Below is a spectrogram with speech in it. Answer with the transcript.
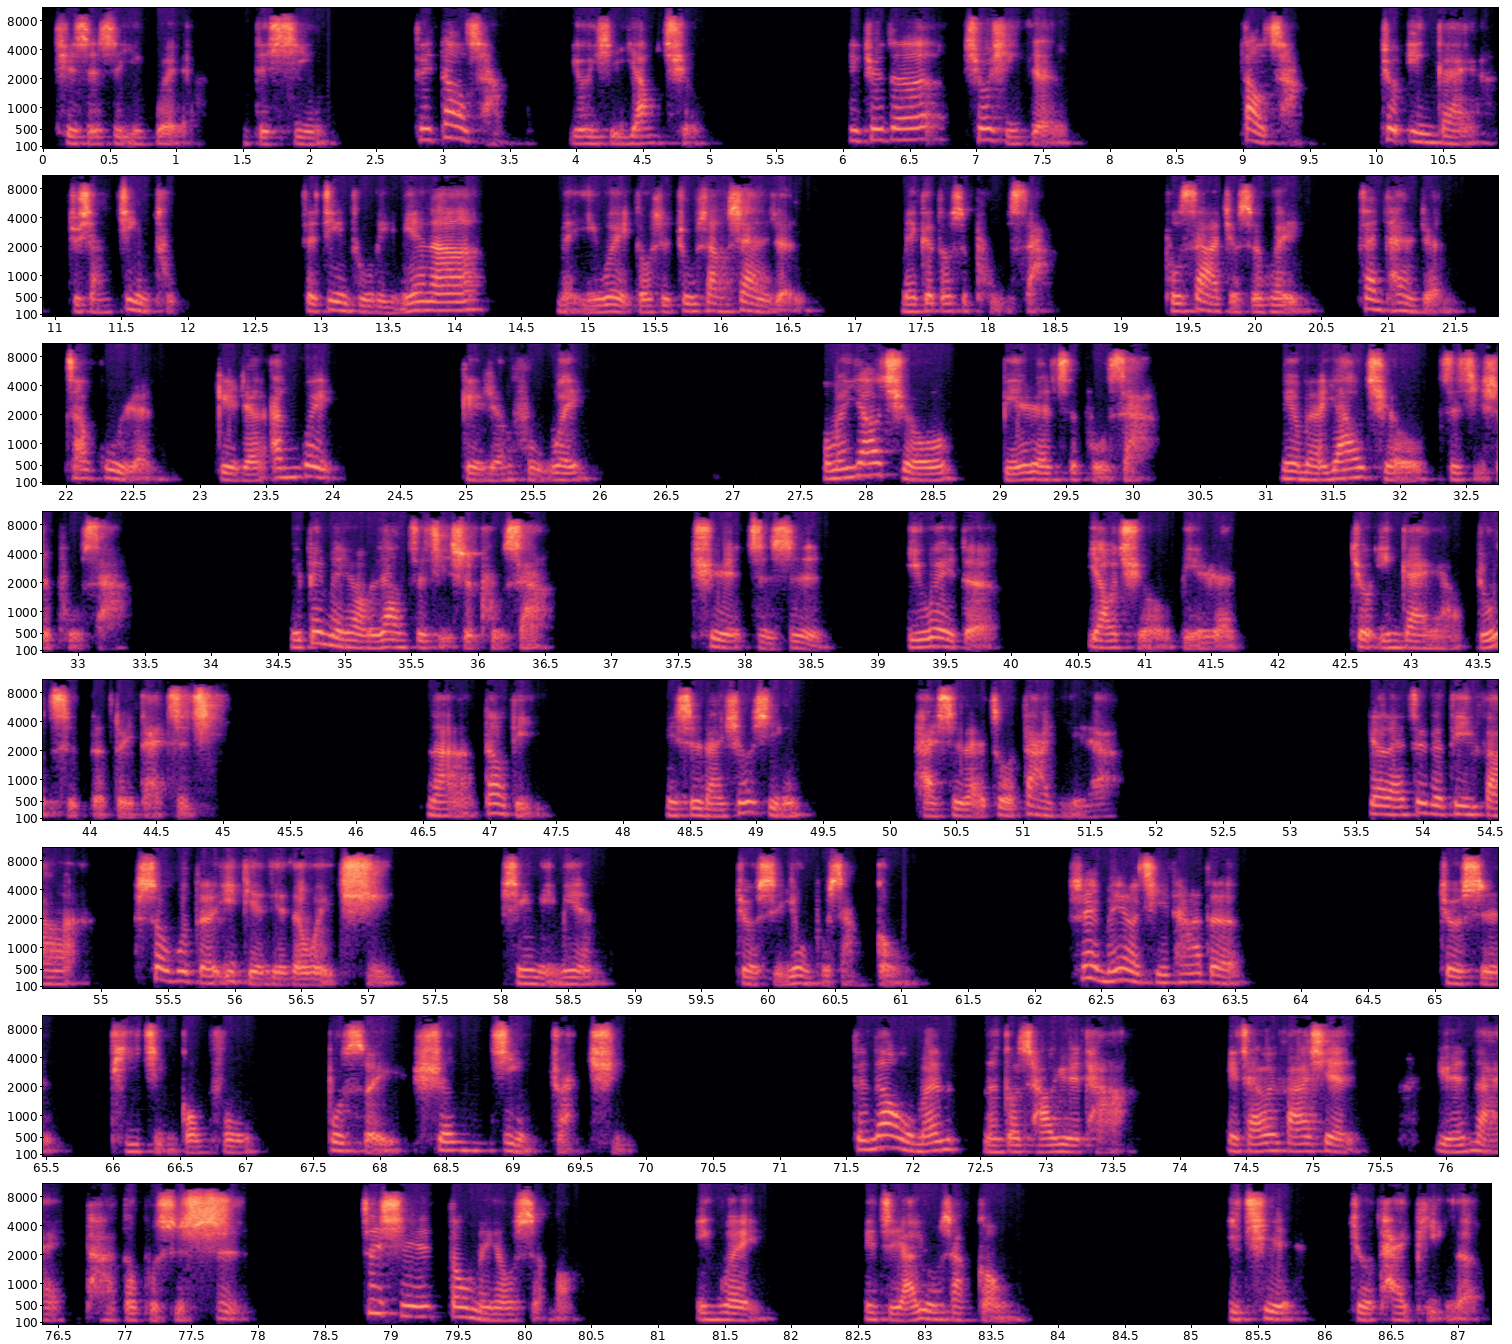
其实是因为啊，你的心对道场有一些要求。你觉得修行人道场就应该啊，就像净土，在净土里面呢、啊，每一位都是诸上善人，每个都是菩萨。菩萨就是会赞叹人。照顾人，给人安慰，给人抚慰。我们要求别人是菩萨，你有没有要求自己是菩萨？你并没有让自己是菩萨，却只是一味的要求别人，就应该要如此的对待自己。那到底你是来修行，还是来做大爷呀？要来这个地方啊，受不得一点点的委屈，心里面就是用不上功，所以没有其他的，就是提紧功夫，不随生境转去。等到我们能够超越它，你才会发现，原来它都不是事，这些都没有什么，因为。你只要用上功，一切就太平了。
